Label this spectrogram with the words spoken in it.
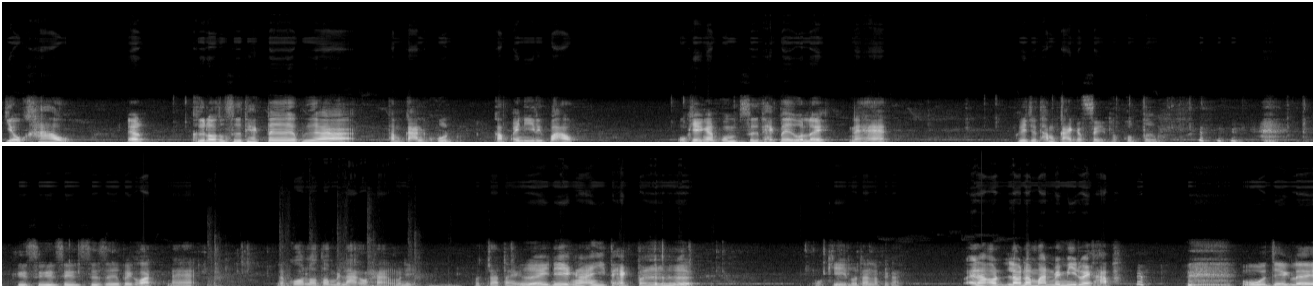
เกี่ยวข้าว แล้วคือเราต้องซื้อแท็กเตอร์เพื่อ ทำการขุดกับไอ้นี่หรือเปล่า โอเคงั้นผมซื้อแท็กเตอร์ก่อนเลยนะฮะ เพื่อจะทำการเกษตรแล้วก็เติม คือซื้อซื้อซื้อซื้อไปก่อนนะฮะ แล้วก็เราต้องไปลากเอาหางมันดิรถจอดไหนเอ้ยนี่ไงแท็กเตอร์ โอเครถนั้นเราไปก่อนแล้วแล้วน้ำมันไม่มีด้วยครับ โอ้เจ๊กเลย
